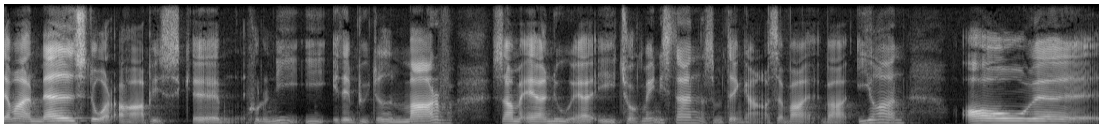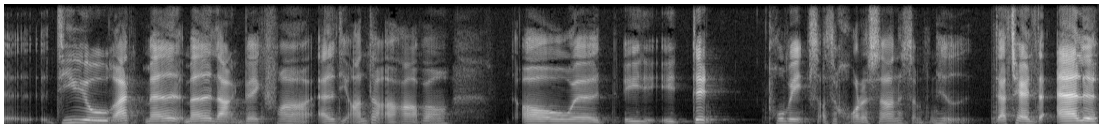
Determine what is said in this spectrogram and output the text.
Der var en meget stort arabisk øh, koloni i, i den by, der hed Marv, som er nu er i Turkmenistan, og som dengang altså var, var Iran. Og øh, de er jo ret meget, meget langt væk fra alle de andre arabere. Og øh, i, i den provins, altså Khorasan, som den hed, der talte alle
